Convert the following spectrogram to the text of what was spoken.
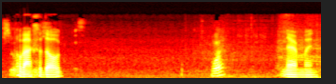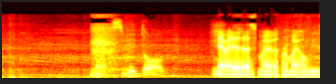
So Oh, Max the it's- dog. What? Never mind. Max the dog. Never mind. That's my that's one of my homies.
